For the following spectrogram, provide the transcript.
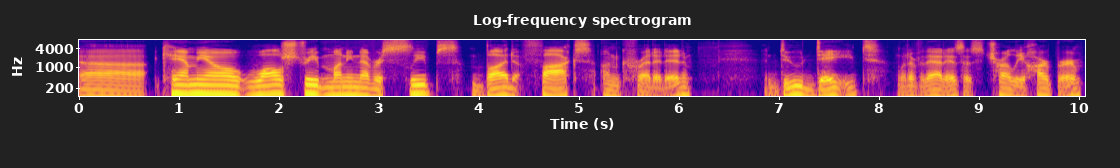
Uh, cameo, Wall Street, Money Never Sleeps, Bud Fox, uncredited. Due Date, whatever that is, that's Charlie Harper.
